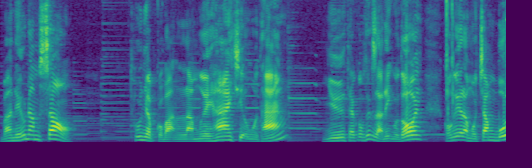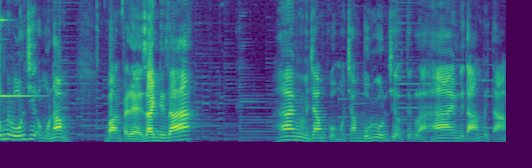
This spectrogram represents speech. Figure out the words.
Và nếu năm sau thu nhập của bạn là 12 triệu một tháng như theo công thức giả định của tôi có nghĩa là 144 triệu một năm bạn phải để dành được ra 20% của 144 triệu tức là 28,8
